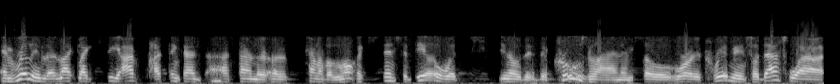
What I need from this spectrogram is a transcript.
and really like like see, I I think I I signed a, a kind of a long extensive deal with you know the the cruise line, and so Royal Caribbean. So that's why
